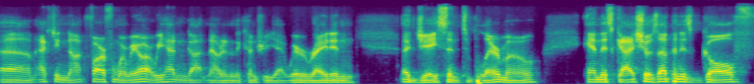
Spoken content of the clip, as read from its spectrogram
um, actually not far from where we are. We hadn't gotten out into the country yet. We were right in adjacent to Palermo. And this guy shows up in his Golf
